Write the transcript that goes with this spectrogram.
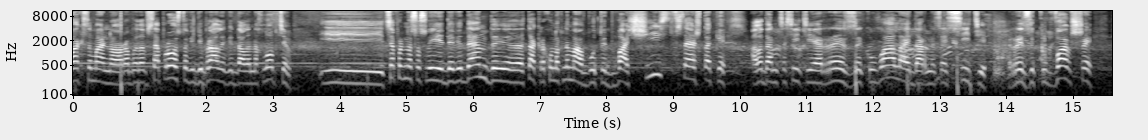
максимально робили все просто, відібрали, віддали на хлопців. І це принесло свої дивіденди. Так, рахунок не мав бути 2-6 все ж таки, але Дарниця Сіті ризикувала, і Дарниця Сіті, ризикувавши, а,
